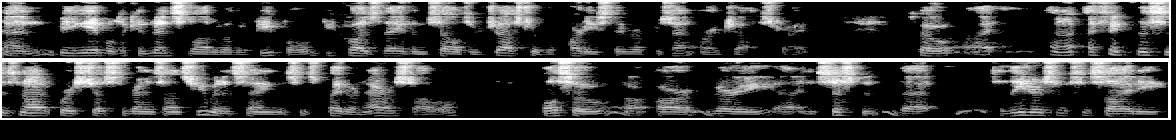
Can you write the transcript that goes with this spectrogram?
and being able to convince a lot of other people because they themselves are just or the parties they represent are just, right? So I, I think this is not, of course, just the Renaissance humanist saying this is Plato and Aristotle also are very uh, insistent that the leaders of society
